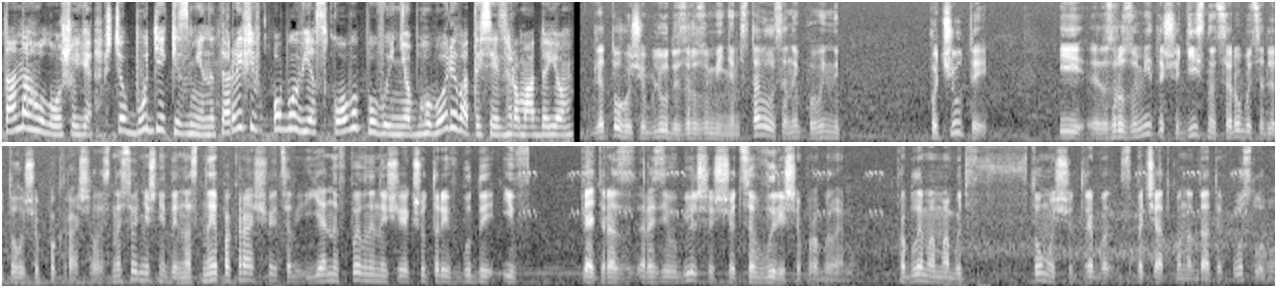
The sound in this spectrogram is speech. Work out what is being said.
та наголошує, що будь-які зміни тарифів обов'язково повинні обговорюватися із громадою. Для того, щоб люди з розумінням ставилися, вони повинні почути і е, зрозуміти, що дійсно це робиться для того, щоб покращилось. На сьогоднішній день нас не покращується. Я не впевнений, що якщо тариф буде і в 5 раз, разів більше, що це вирішить проблему. Проблема, мабуть, в тому, що треба спочатку надати послугу,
